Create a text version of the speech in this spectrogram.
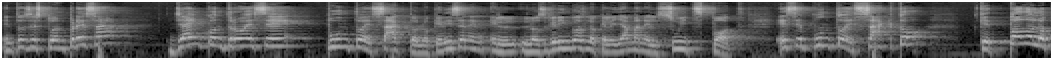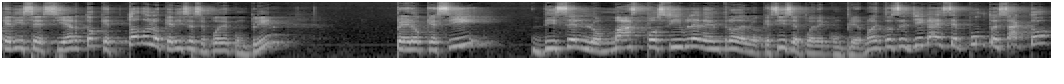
Entonces tu empresa ya encontró ese punto exacto, lo que dicen en los gringos, lo que le llaman el sweet spot ese punto exacto que todo lo que dice es cierto, que todo lo que dice se puede cumplir, pero que sí dice lo más posible dentro de lo que sí se puede cumplir, ¿no? Entonces llega a ese punto exacto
